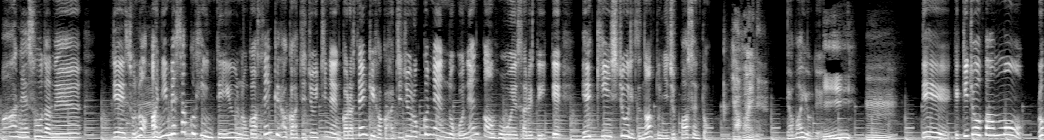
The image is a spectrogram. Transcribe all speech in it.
まあねそうだねでそのアニメ作品っていうのが1981年から1986年の5年間放映されていて平均視聴率なんと20%やばいね。やばいよねいいうん。で劇場版も6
